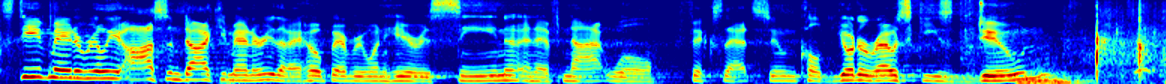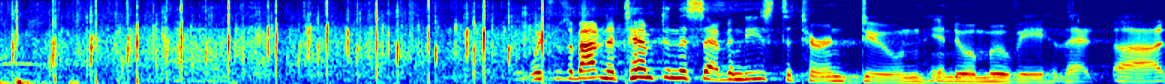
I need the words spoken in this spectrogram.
Steve made a really awesome documentary that I hope everyone here has seen, and if not, we'll fix that soon, called Jodorowsky's Dune. Which was about an attempt in the 70s to turn Dune into a movie that uh,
